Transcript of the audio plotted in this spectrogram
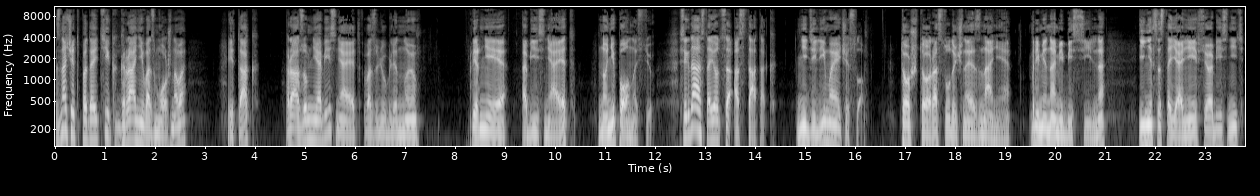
значит подойти к грани возможного. Итак, разум не объясняет возлюбленную. Вернее, объясняет, но не полностью. всегда остается остаток, неделимое число. То, что рассудочное знание временами бессильно и не в состоянии все объяснить,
